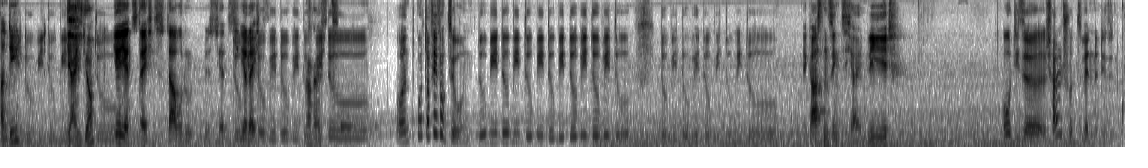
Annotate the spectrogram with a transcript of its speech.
Andi? Dubi, dubi, Ja, hier? du. Hier jetzt rechts, da wo du bist jetzt. Dubi, Hier rechts. Dubi, dubi, dubi, rechts. du. Und Butterfee-Funktion. Dubi, dubi, dubi, dubi, dubi, dubi, du. Dubi, dubi, dubi, dubi, du. Der Carsten singt sich ein Lied. Oh, diese Schallschutzwände, die sind cool.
